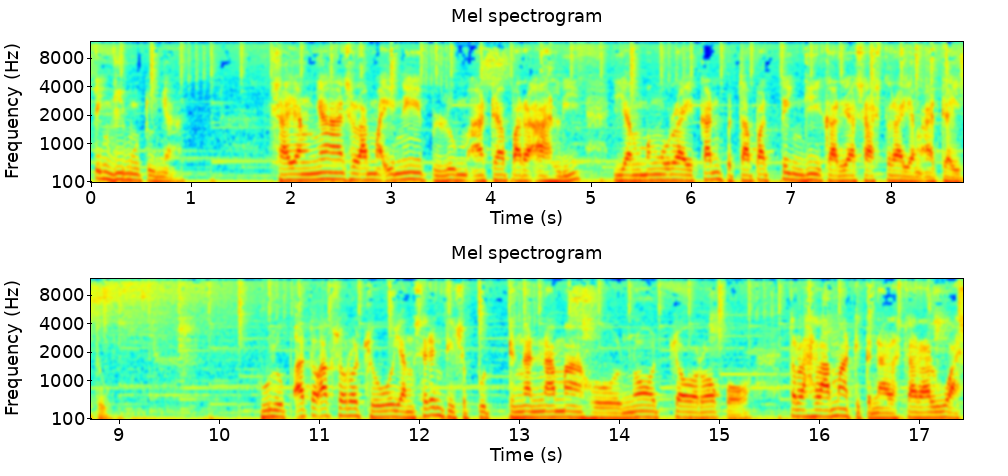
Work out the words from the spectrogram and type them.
tinggi mutunya. Sayangnya selama ini belum ada para ahli yang menguraikan betapa tinggi karya sastra yang ada itu. Huruf atau aksara Jawa yang sering disebut dengan nama Hono Coroko telah lama dikenal secara luas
